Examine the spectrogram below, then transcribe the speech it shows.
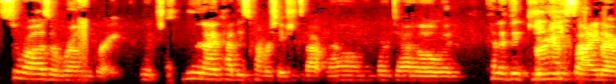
Syrah is a Rhone grape, which you and I have had these conversations about Rhone and Bordeaux and kind of the geeky side of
